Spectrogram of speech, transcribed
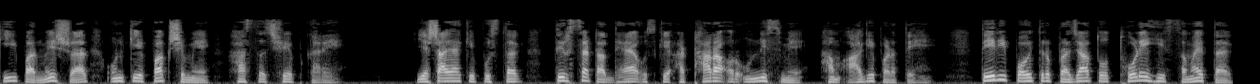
कि परमेश्वर उनके पक्ष में हस्तक्षेप करे। यशाया की पुस्तक तिरसठ अध्याय उसके अठारह और उन्नीस में हम आगे पढ़ते हैं। तेरी पवित्र प्रजा तो थोड़े ही समय तक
